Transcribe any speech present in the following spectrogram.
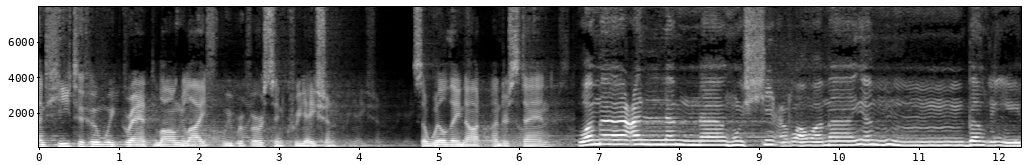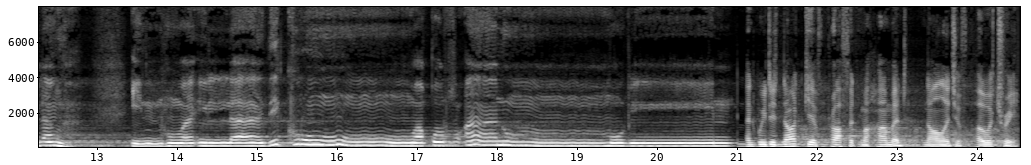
And he to whom we grant long life we reverse in creation. So will they not understand? وما علمناه الشعر وما ينبغي له إن هو إلا ذكر وقرآن مبين And we did not give Prophet Muhammad knowledge of poetry,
